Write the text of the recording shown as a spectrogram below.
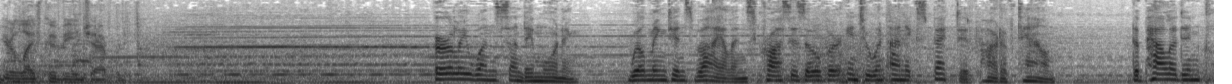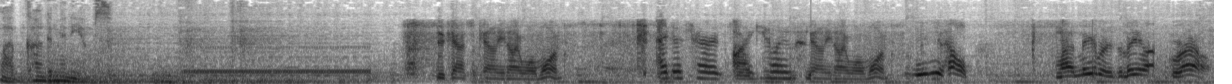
your life could be in jeopardy. Early one Sunday morning, Wilmington's violence crosses over into an unexpected part of town. The Paladin Club condominiums. New Castle County 911. I just heard arguing. County 911. We need help. My neighbor is laying on the ground.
